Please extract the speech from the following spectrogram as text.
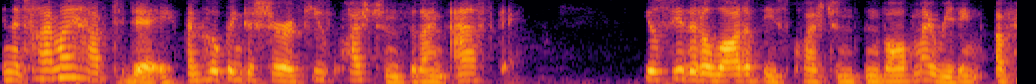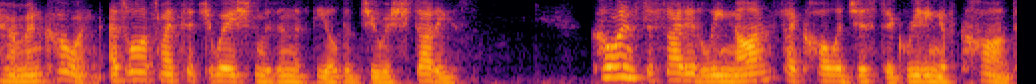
In the time I have today, I'm hoping to share a few questions that I'm asking. You'll see that a lot of these questions involve my reading of Hermann Cohen, as well as my situation within the field of Jewish studies. Cohen's decidedly non-psychologistic reading of Kant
